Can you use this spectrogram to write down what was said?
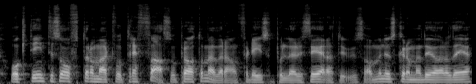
Och det är inte så ofta de här två träffas och pratar med varandra för det är ju så polariserat i USA. Men nu ska de ändå göra det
